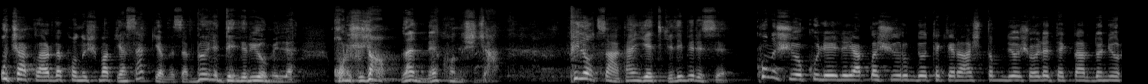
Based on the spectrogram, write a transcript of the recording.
Uçaklarda konuşmak yasak ya mesela. Böyle deliriyor millet. Konuşacağım. Lan ne konuşacağım? Pilot zaten yetkili birisi. Konuşuyor kuleyle yaklaşıyorum diyor tekeri açtım diyor şöyle tekrar dönüyor.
